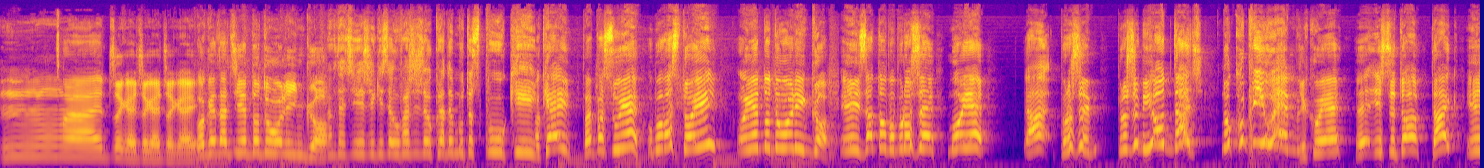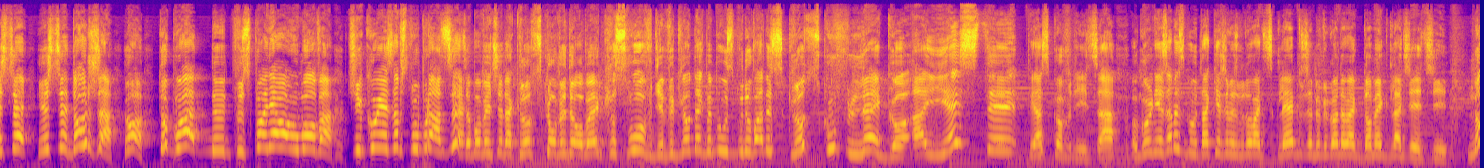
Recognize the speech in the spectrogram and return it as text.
mm, eee, czekaj, czekaj, czekaj. Mogę dać jedno Duolingo. Mam nadzieję, że nie zauważy, że ukradłem mu to spółki. Okej, okay? pasuje? Umowa stoi? O jedno Duolingo. I za to poproszę moje... A, proszę, proszę mi oddać! No kupiłem! Dziękuję. E, jeszcze to, tak? Jeszcze, jeszcze dorsza! O, to była e, wspaniała umowa! Dziękuję za współpracę! Co powiecie na klockowy domek? Dosłownie, wygląda jakby był zbudowany z klocków Lego, a jest e, piaskownica. Ogólnie zamysł był taki, żeby zbudować sklep, żeby wyglądał jak domek dla dzieci. No,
